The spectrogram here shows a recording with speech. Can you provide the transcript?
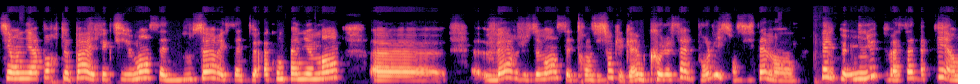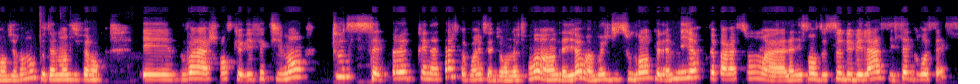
si on n'y apporte pas effectivement cette douceur et cet accompagnement euh, vers justement cette transition qui est quand même colossale pour lui, son système en quelques minutes va s'adapter à un environnement totalement différent. Et voilà, je pense qu'effectivement, toute cette période prénatale, c'est pas pour rien que ça dure neuf mois hein, d'ailleurs. Moi, je dis souvent que la meilleure préparation à la naissance de ce bébé-là, c'est cette grossesse.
